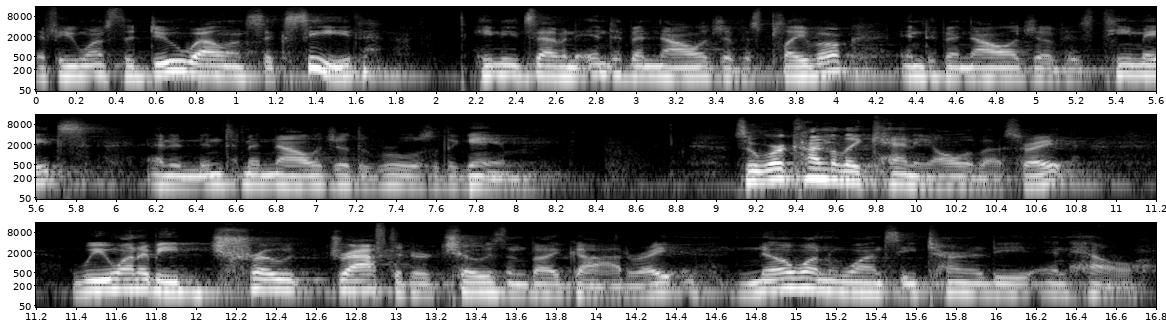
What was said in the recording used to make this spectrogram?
If he wants to do well and succeed, he needs to have an intimate knowledge of his playbook, intimate knowledge of his teammates, and an intimate knowledge of the rules of the game. So we're kind of like Kenny, all of us, right? We want to be tro- drafted or chosen by God, right? No one wants eternity in hell,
